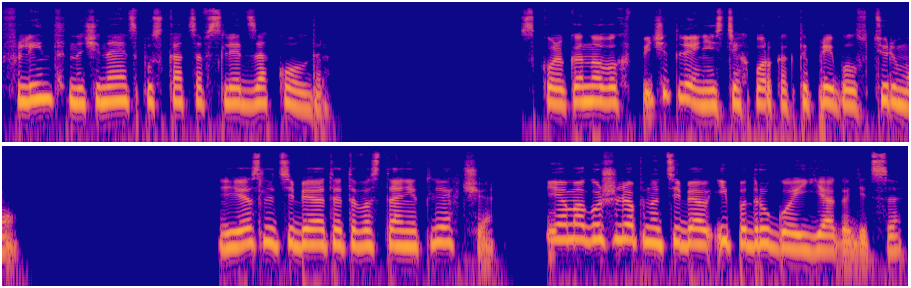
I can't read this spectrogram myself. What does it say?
Флинт начинает спускаться вслед за Колдер. «Сколько новых впечатлений с тех пор, как ты прибыл в тюрьму!» «Если тебе от этого станет легче, я могу шлепнуть тебя и по другой ягодице»,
